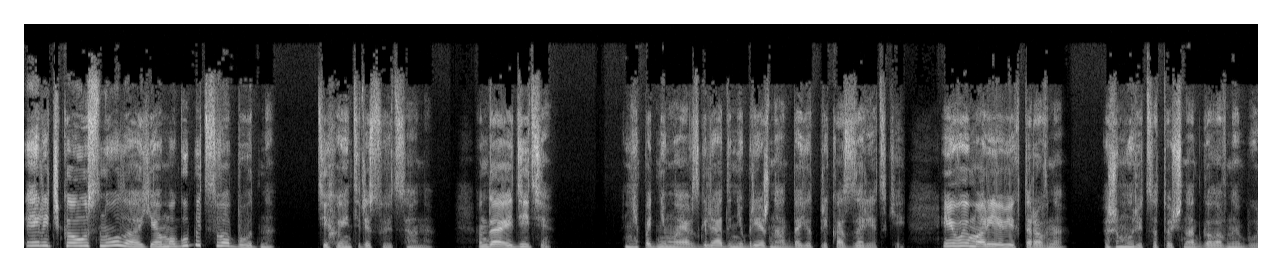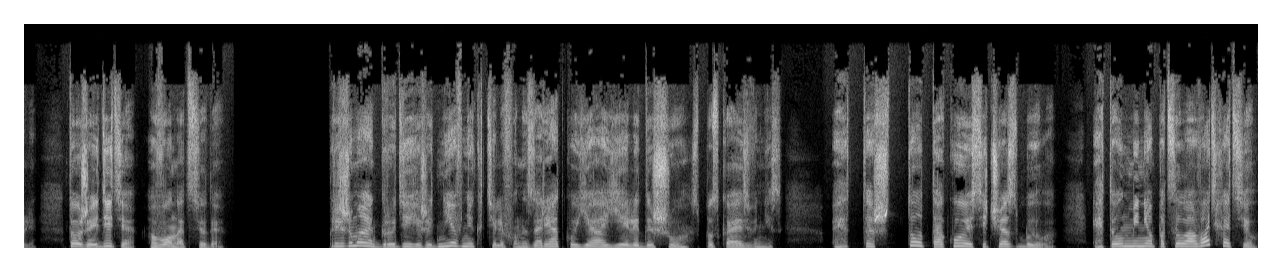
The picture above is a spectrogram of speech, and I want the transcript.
«Элечка уснула, а я могу быть свободна?» — тихо интересуется она. «Да, идите». Не поднимая взгляда, небрежно отдает приказ Зарецкий. «И вы, Мария Викторовна!» Жмурится точно от головной боли. «Тоже идите вон отсюда!» Прижимая к груди ежедневник, телефон и зарядку, я еле дышу, спускаясь вниз. Это что такое сейчас было? Это он меня поцеловать хотел?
